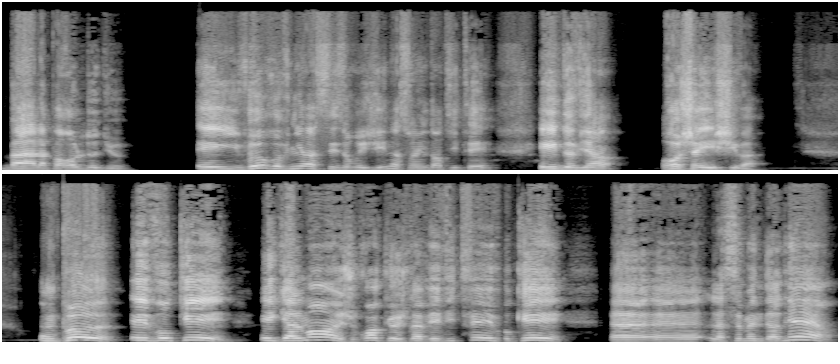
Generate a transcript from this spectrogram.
bah, la parole de Dieu. Et il veut revenir à ses origines, à son identité, et il devient Rosh Yeshiva. On peut évoquer également, et je crois que je l'avais vite fait évoquer euh, euh, la semaine dernière,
